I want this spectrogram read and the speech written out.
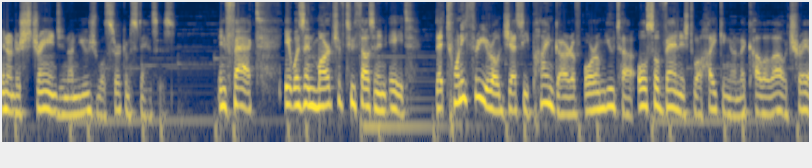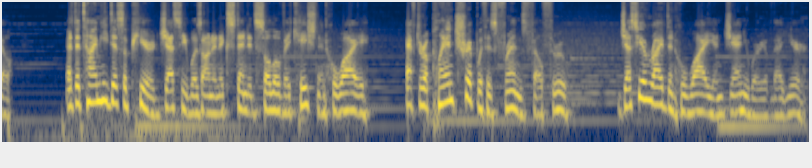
and under strange and unusual circumstances. In fact, it was in March of 2008 that 23 year old Jesse Pinegar of Orem, Utah, also vanished while hiking on the Kalalau Trail. At the time he disappeared, Jesse was on an extended solo vacation in Hawaii after a planned trip with his friends fell through. Jesse arrived in Hawaii in January of that year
